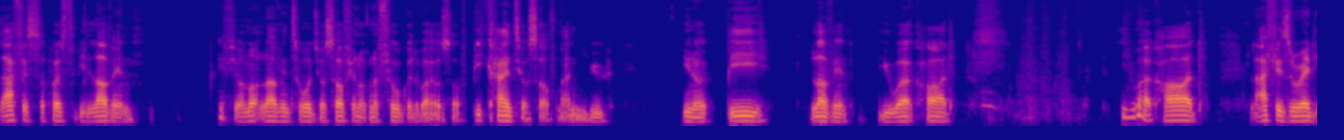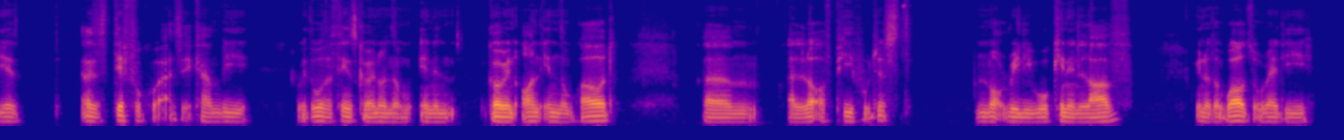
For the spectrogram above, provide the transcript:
life is supposed to be loving if you're not loving towards yourself, you're not going to feel good about yourself. Be kind to yourself, man. You, you know, be loving. You work hard. You work hard. Life is already as, as difficult as it can be with all the things going on in, in going on in the world. Um, a lot of people just not really walking in love. You know, the world's already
